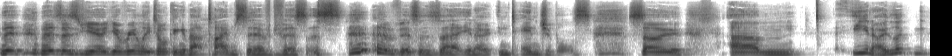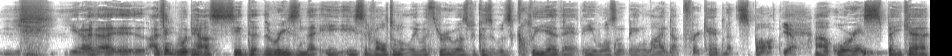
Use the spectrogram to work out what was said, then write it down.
this is you're you're really talking about time served versus versus uh, you know intangibles. So, um, you know, look, you know, I think Woodhouse said that the reason that he he sort of ultimately withdrew was because it was clear that he wasn't being lined up for a cabinet spot Yeah. uh, or as speaker.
